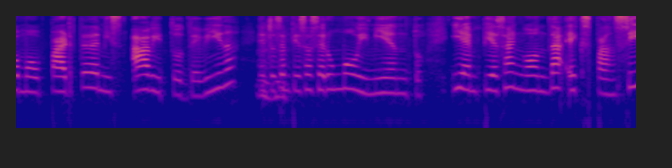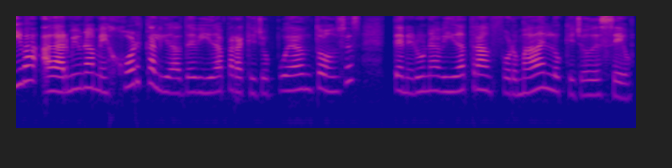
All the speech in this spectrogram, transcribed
como parte de mis hábitos de vida, entonces empieza a ser un movimiento y empieza en onda expansiva a darme una mejor calidad de vida para que yo pueda entonces tener una vida transformada en lo que yo deseo.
